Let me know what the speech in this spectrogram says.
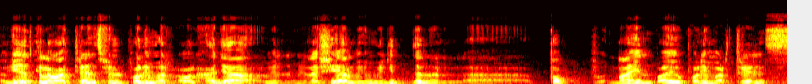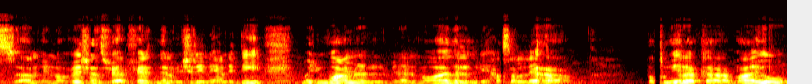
لو جينا نتكلم عن ال trends في البوليمر أول حاجة من الأشياء المهمة جدا ال top 9 biopolymer trends and innovations في 2022 يعني دي مجموعة من من المواد اللي حصل لها تطويرها ك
